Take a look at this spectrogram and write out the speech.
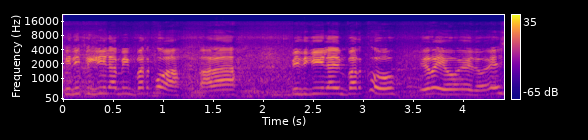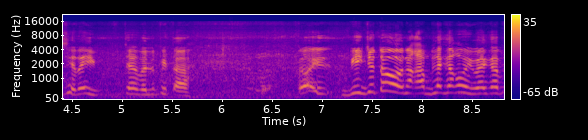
pinipigilan mo yung barko, ah. Para pinigilan yung barko, oh. Si Ray, oh. Ayan, oh. Si Ray. Tiyan, malupit, ah. Oy, video to, naka-vlog ako eh. Welcome,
